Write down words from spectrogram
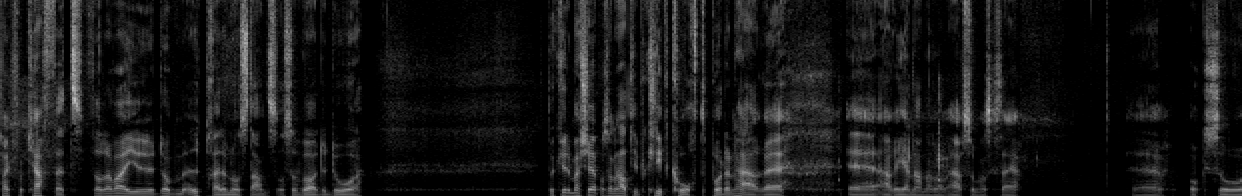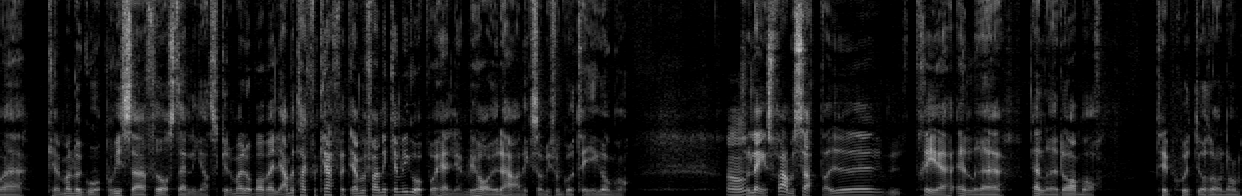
tack för kaffet. För det var ju, de uppträdde någonstans och så var det då... Då kunde man köpa sådana här typ klippkort på den här eh, eh, arenan eller är så man ska säga. Eh, och så eh, kunde man då gå på vissa föreställningar så kunde man då bara välja ja men tack för kaffet, ja men fan det kan vi gå på i helgen. Vi har ju det här liksom, vi får gå tio gånger. Ja. Så längst fram satt där ju eh, tre äldre, äldre damer. Typ 70-årsåldern.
